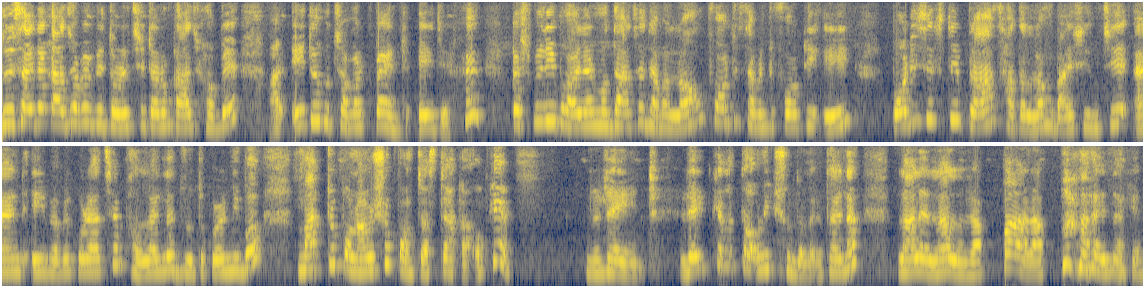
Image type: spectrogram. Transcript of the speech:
দুই সাইডে কাজ হবে, ভিতরে ছিটানো কাজ হবে। আর এটা হচ্ছে আমার প্যান্ট, এই যে হ্যাঁ? কাশ্মীরি ভয়েলের মধ্যে আছে, যে আমার long forty seven to forty eight body sixty plus হাতার লং বাইশ ইঞ্চি অ্যান্ড এইভাবে করে আছে। ভালো লাগলে দ্রুত করে নিব। মাত্র পনেরোশো পঞ্চাশ টাকা ওকে রেড রেড কালার তো অনেক সুন্দর লাগে, তাই না? লালে, লাল, রাপ্পা রাপ্পা দেখেন,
